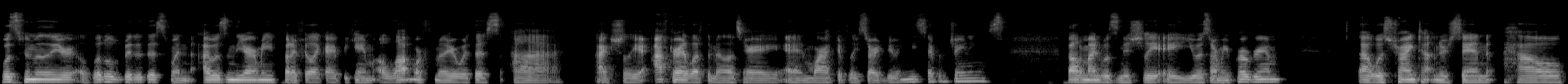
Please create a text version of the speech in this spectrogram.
was familiar a little bit of this when I was in the army, but I feel like I became a lot more familiar with this uh, actually after I left the military and more actively started doing these type of trainings. Battle Mind was initially a U.S. Army program that was trying to understand how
